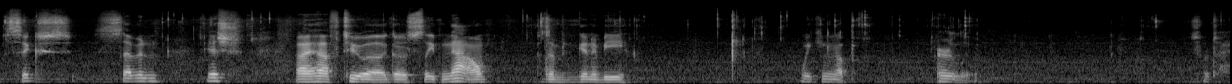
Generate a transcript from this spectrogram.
six, seven ish. I have to uh, go to sleep now because I'm gonna be waking up early. So tired.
